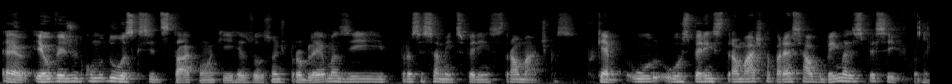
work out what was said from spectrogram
É, eu vejo como duas que se destacam aqui: resolução de problemas e processamento de experiências traumáticas. Porque o, o experiência traumática parece algo bem mais específico, né?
